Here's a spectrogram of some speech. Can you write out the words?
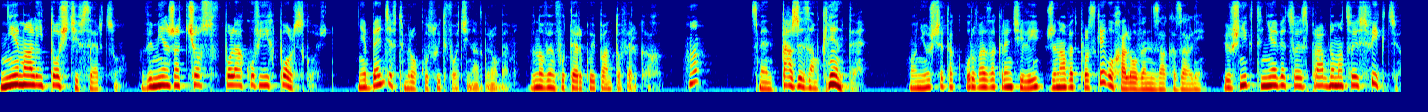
nie ma litości w sercu. Wymierza cios w Polaków i ich polskość. Nie będzie w tym roku sweet foci nad grobem, w nowym futerku i pantofelkach. Cmentarze zamknięte. Oni już się tak kurwa zakręcili, że nawet polskiego Halloween zakazali. Już nikt nie wie, co jest prawdą, a co jest fikcją.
